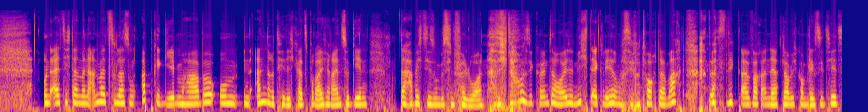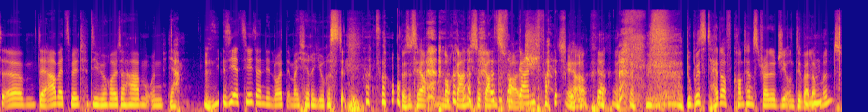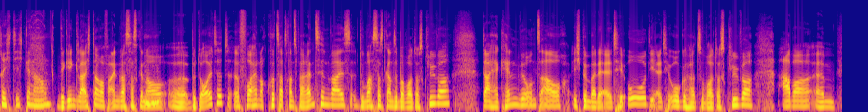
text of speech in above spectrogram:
Und als ich dann meine Anwaltszulassung abgegeben habe, um in andere Tätigkeitsbereiche reinzugehen, da habe ich sie so ein bisschen verloren. Also ich glaube, sie könnte heute nicht erklären, was ihre Tochter macht. Das liegt einfach an der, glaube ich, Komplexität äh, der Arbeitswelt, die wir heute haben. Und ja, Mhm. Sie erzählt dann den Leuten immer, ich wäre Juristin. so. Das ist ja noch gar nicht so ganz das ist falsch. Noch gar nicht falsch, genau. Ja. Ja. Du bist Head of Content Strategy und Development. Mhm, richtig, genau. Wir gehen gleich darauf ein, was das genau mhm. äh, bedeutet. Äh, vorher noch kurzer Transparenzhinweis. Du machst das Ganze bei Wolters Klüver. Daher kennen wir uns auch. Ich bin bei der LTO. Die LTO gehört zu Wolters Klüver. Aber ähm,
